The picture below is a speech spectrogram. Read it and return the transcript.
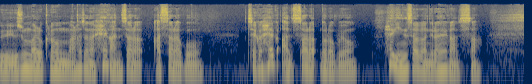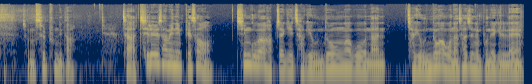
요, 즘 말로 그런 말 하잖아. 핵 안 싸라 아싸라고. 제가 핵 안 싸더라고요. 핵 인싸가 아니라 핵 안 싸. 좀 슬픕니다. 자, 7132님께서 친구가 갑자기 자기 운동하고 난 자기 운동하고 난 사진을 보내길래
